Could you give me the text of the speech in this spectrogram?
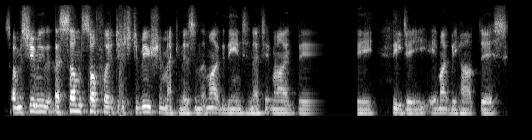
So I'm assuming that there's some software distribution mechanism that might be the internet, it might be the CD, it might be hard disk,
